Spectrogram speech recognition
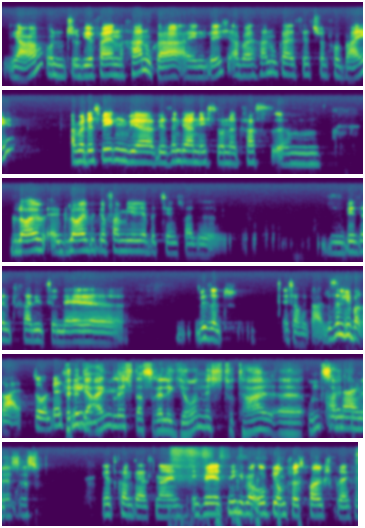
ja, und wir feiern Chanukka eigentlich, aber Chanukka ist jetzt schon vorbei. Aber deswegen, wir, wir sind ja nicht so eine krass ähm, äh, gläubige Familie, beziehungsweise wir sind traditionell, wir sind, ist auch egal, wir sind liberal. So, und deswegen, Findet ihr eigentlich, dass Religion nicht total äh, unzeitgemäß ist? Jetzt kommt das, nein. Ich will jetzt nicht über Opium fürs Volk sprechen.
